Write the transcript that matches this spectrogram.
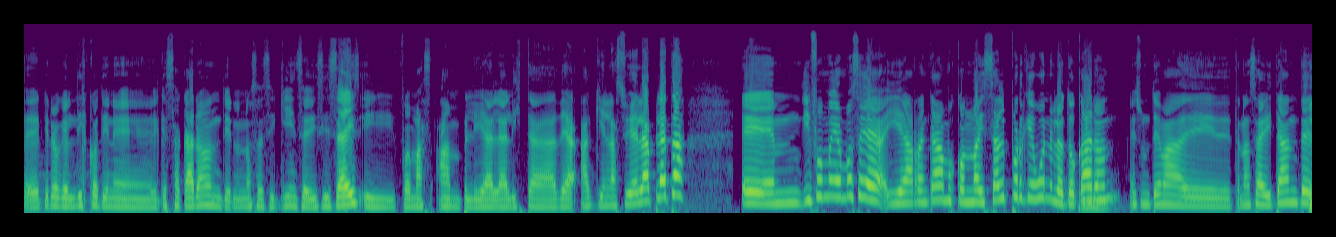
eh, creo que el disco tiene, el que sacaron tiene no sé si 15, 16 y fue más amplia la lista de a- aquí en la ciudad de La Plata. Eh, y fue muy hermosa y arrancábamos con Maisal porque, bueno, lo tocaron. Es un tema de, de Transhabitante, Sí.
